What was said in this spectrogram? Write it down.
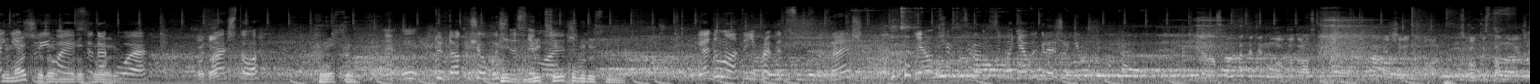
снимать, когда мы и все разговариваем. такое. Вот так? А что? Просто. Э, ну, Ты так еще Ну, обычно снимаешь. буду снимать. Я думала, ты не про бицуху, знаешь? Я вообще в целом сегодня выгляжу неплохо. Сколько ты тянула в тот раз, когда вечерина была? Сколько становится?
